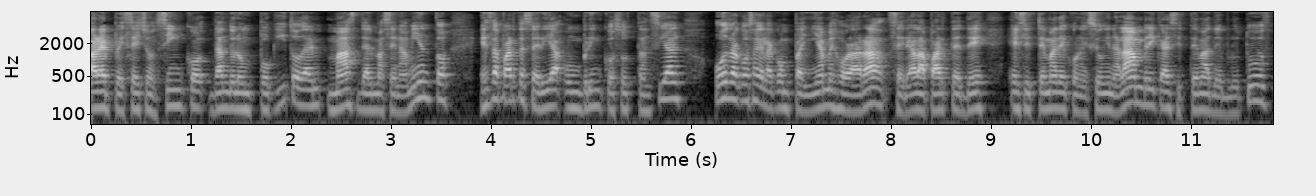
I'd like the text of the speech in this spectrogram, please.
para el PlayStation 5, dándole un poquito más de almacenamiento. Esa parte sería un brinco sustancial. Otra cosa que la compañía mejorará sería la parte del el sistema de conexión inalámbrica, el sistema de Bluetooth,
